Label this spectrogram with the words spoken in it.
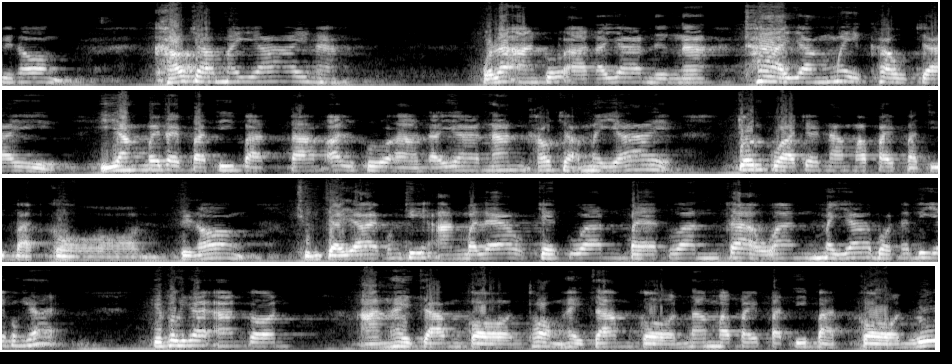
พี่น้อง เขาจะไม่ย้ายนะ เวลาอ่านกุรอานอายาหนึ่งนะ ถ้ายังไม่เข้าใจ ยังไม่ได้ปฏิบัติตามอัลกุรอานอายานั้น เขาจะไม่ย้าย จนกว่าจะนำมาไปปฏิบัติก่อนพี่น้องถึงจะย้ายบางทีอ่านมาแล้วเจ็ดวันแปดวันเก้าวัน ไม่ย้ายบทนบีอย่าเพิ่งย้ายอย่าเพิ่งย้ายอ่านก่อน อ่านให้จำก่อน ท่องให้จำก่อนนำมาไปปฏิบัติก่อน รู้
